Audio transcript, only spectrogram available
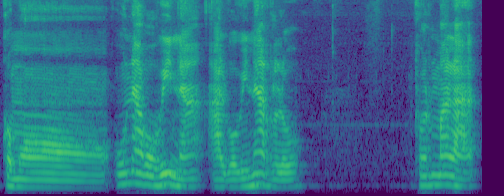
como una bobina, al bobinarlo, forma la,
